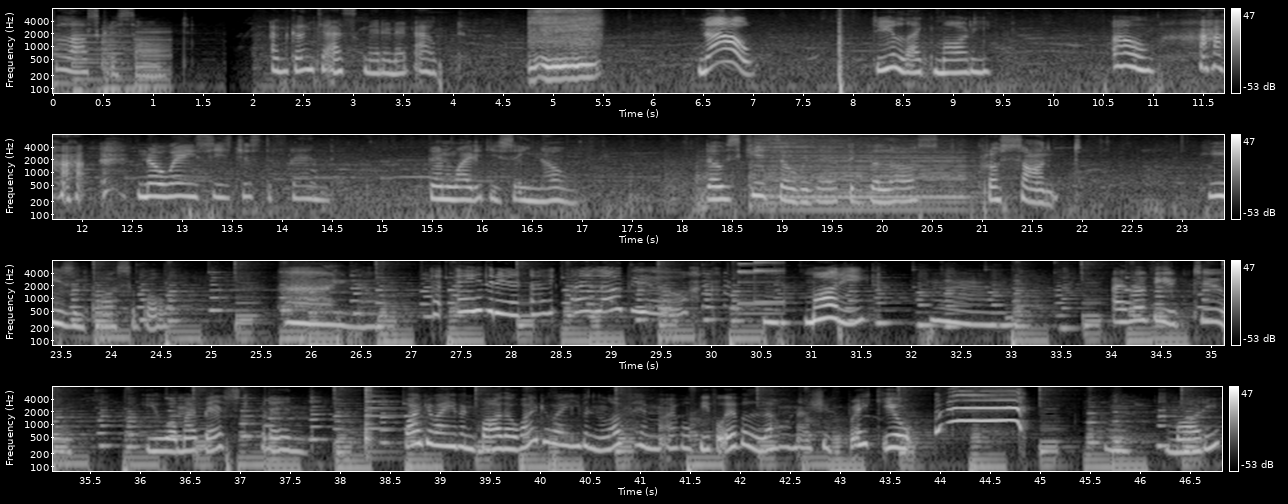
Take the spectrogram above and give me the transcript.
the last croissant. I'm going to ask Marinette out. no! Do you like Marty? Oh, no way, she's just a friend. Then why did you say no? Those kids over there took the last croissant. He is impossible. I I, love you. Marty? Hmm. I love you too. You are my best friend. Why do I even bother? Why do I even love him? I will be forever alone. I should break you. Hmm, Marty?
